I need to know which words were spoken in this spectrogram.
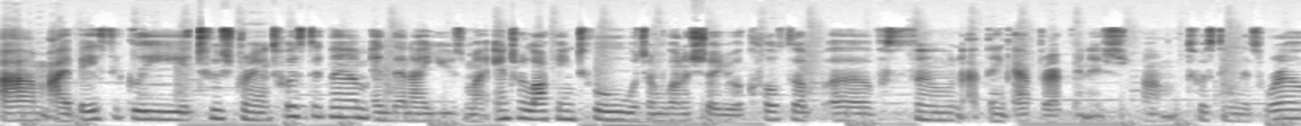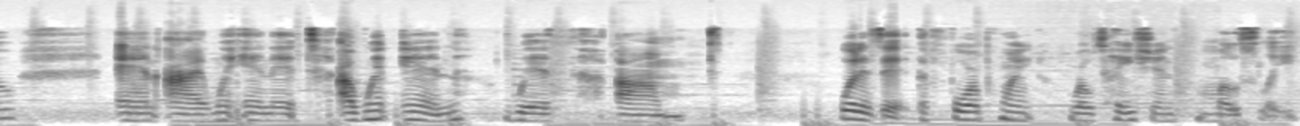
Um, I basically two strand twisted them and then I used my interlocking tool which I'm going to show you a close-up of soon I think after I finish um, twisting this row. And I went in it I went in with um, what is it? The four point rotation mostly.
